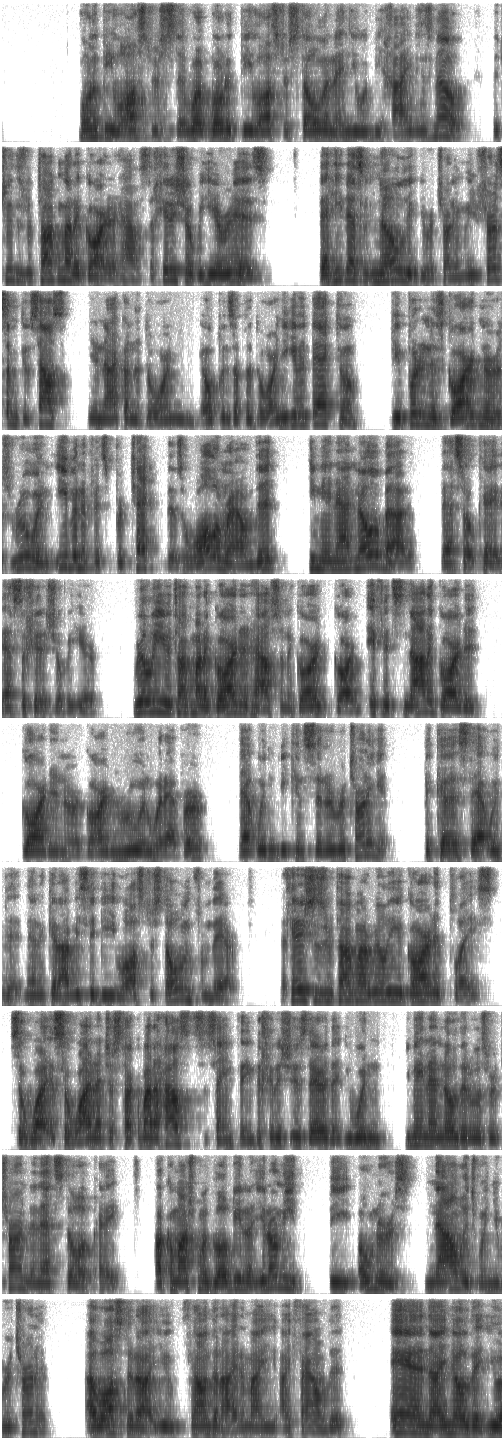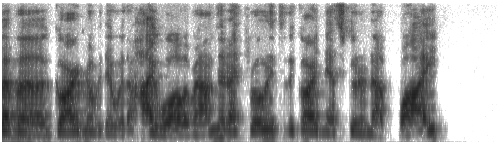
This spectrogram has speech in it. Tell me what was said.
won't it be lost or won't it be lost or stolen, and you would be chayiv? He says no. The truth is, we're talking about a guarded house. The chiddush over here is that he doesn't know that you're returning. When you return something to his house, you knock on the door and he opens up the door and you give it back to him. If you put it in his garden or his ruin, even if it's protected, there's a wall around it, he may not know about it. That's okay. That's the chiddush over here. Really, you're talking about a guarded house and a guard garden. If it's not a guarded garden or a garden ruin, whatever, that wouldn't be considered returning it because that would then it could obviously be lost or stolen from there. The chiddush is we're talking about really a guarded place. So why so why not just talk about a house? It's the same thing. The chiddush is there that you wouldn't you may not know that it was returned, and that's still okay. You don't need the owner's knowledge when you return it. I lost an you found an item, I, I found it. And I know that you have a garden over there with a high wall around it. I throw it into the garden. That's good enough. Why?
